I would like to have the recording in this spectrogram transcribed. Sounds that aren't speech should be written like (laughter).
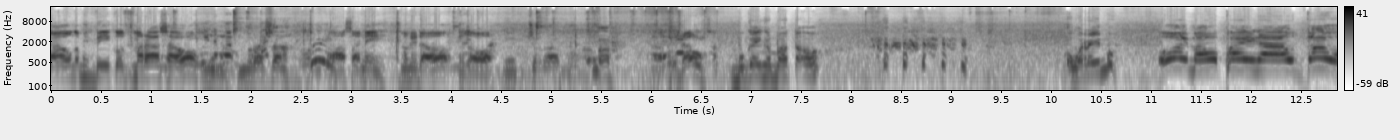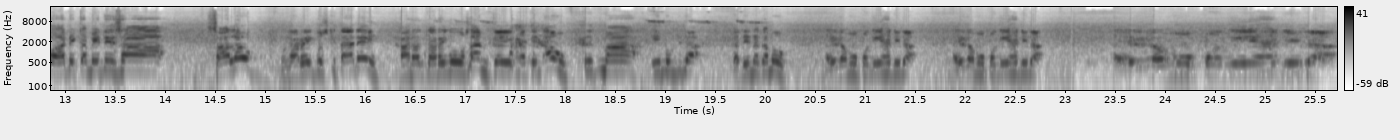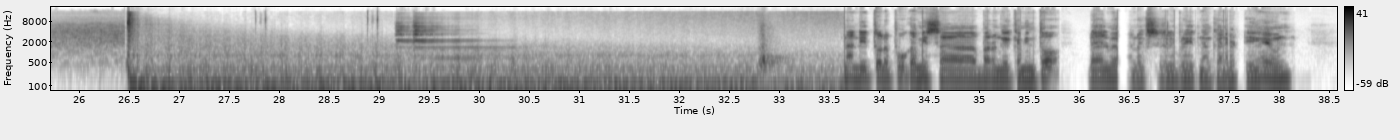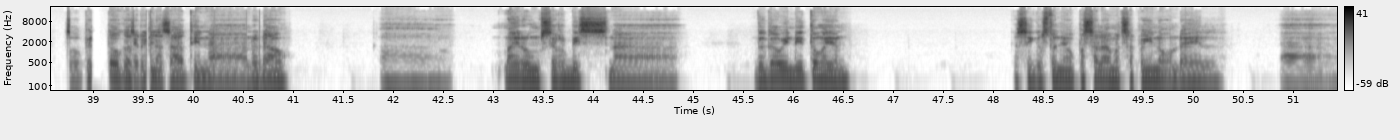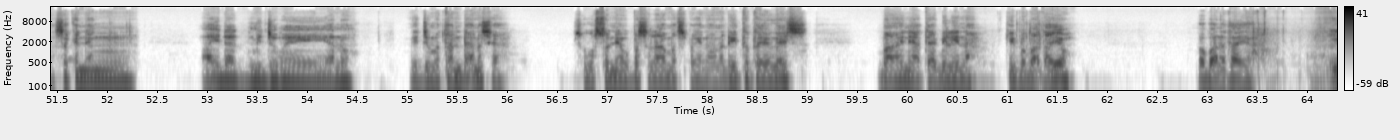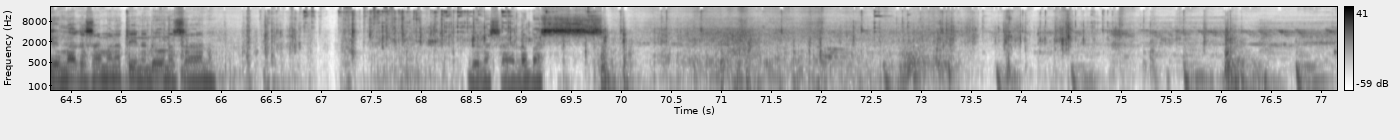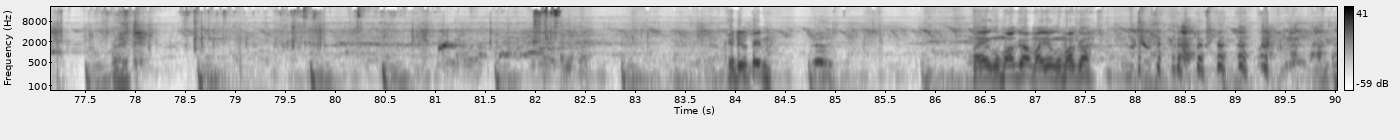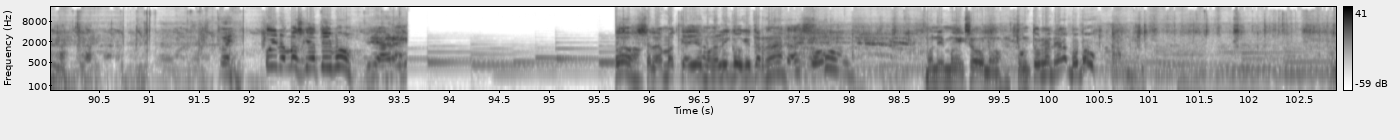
Tao kami bikod marasa oh. Marasa. Asa ni? Muni daw ito oh. Ah, Ah, daw. bugay nga bata oh. (laughs) Warayin mo. Oy, maupay nga udto. Adi kami din sa salog. Mga regos kita adi. Anak karegosan kay matinaw. Tit ma ibog dida. Kadi na kamo. Ay kamo pag-iha dida. Ay kamo pag-iha dida. Ay kamo pag-iha dida. Nandito na po kami sa Barangay Kaminto dahil may nag-celebrate ng kanyang birthday ngayon. So, pero kasi rin sa atin na ano daw, ah, mayroong service na gagawin dito ngayon. Kasi gusto niya pasalamat sa Panginoon dahil ah, sa kanyang ah, edad, medyo may ano, medyo matanda na siya. So gusto niya pasalamat sa Panginoon. Nandito tayo guys. Bahay ni Ate Abilina. Okay, baba tayo. Baba na tayo. Yung mga kasama natin, nandoon na sa ano. Doon na sa labas. Right. Kedilpin. Mayong umaga, mayong umaga. (laughs) Uy, namas kaya mo. Oh, salamat kayo mga ligo gitar ha. Oo. Muna yung mga ikso no. Tungtong lang diha babaw.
